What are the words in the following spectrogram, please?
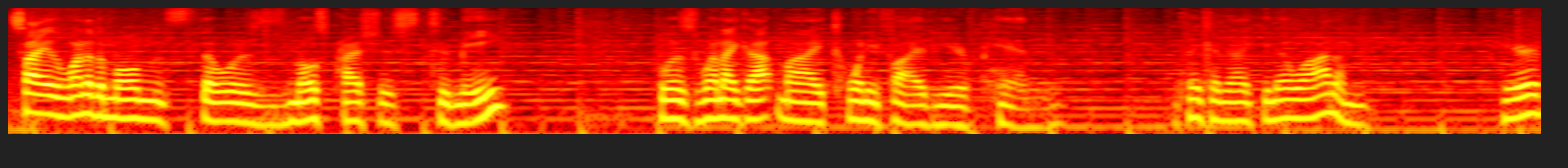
So one of the moments that was most precious to me was when I got my 25 year pin. I'm thinking like, you know what, I'm here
